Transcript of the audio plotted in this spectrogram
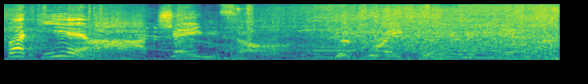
Fuck yeah! Ah, chainsaw. The great.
